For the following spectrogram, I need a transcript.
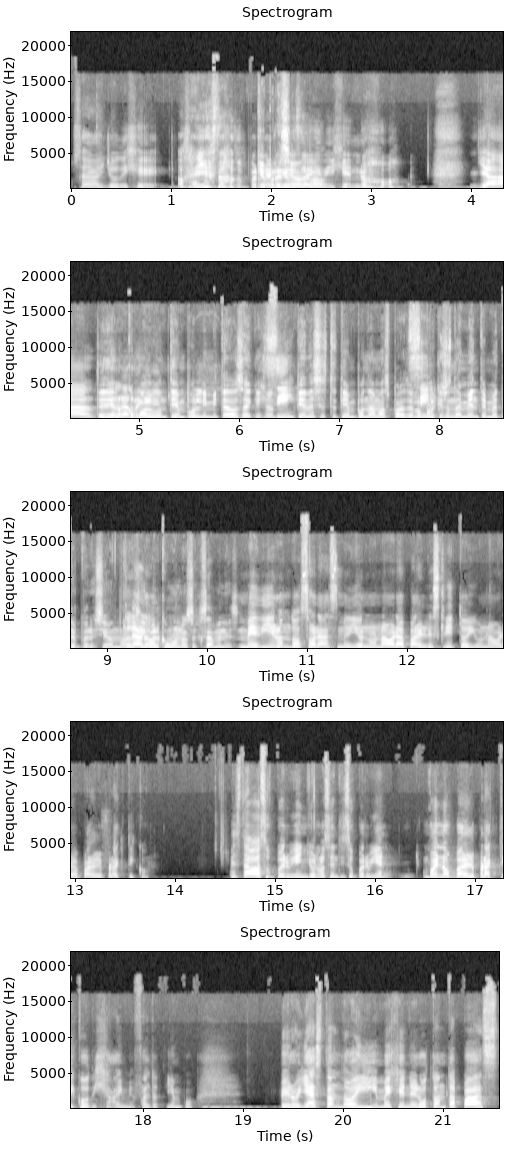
O sea, yo dije, o sea, yo estaba súper nerviosa presión, ¿no? y dije, no, ya. ¿Te ya dieron la como regué". algún tiempo limitado? O sea, que dijeron, Sí. tienes este tiempo nada más para hacerlo. Sí. Porque eso también te mete presión, ¿no? Es Claro. igual como en los exámenes. Me dieron dos horas. Me dieron una hora para el escrito y una hora para el práctico. Estaba súper bien, yo lo sentí súper bien. Bueno, para el práctico dije, ay, me falta tiempo. Pero ya estando ahí me generó tanta paz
